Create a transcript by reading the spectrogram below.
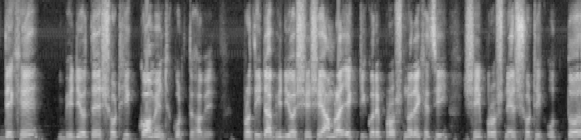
দেখে ভিডিওতে সঠিক কমেন্ট করতে হবে। প্রতিটা ভিডিও শেষে আমরা একটি করে প্রশ্ন রেখেছি। সেই প্রশ্নের সঠিক উত্তর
